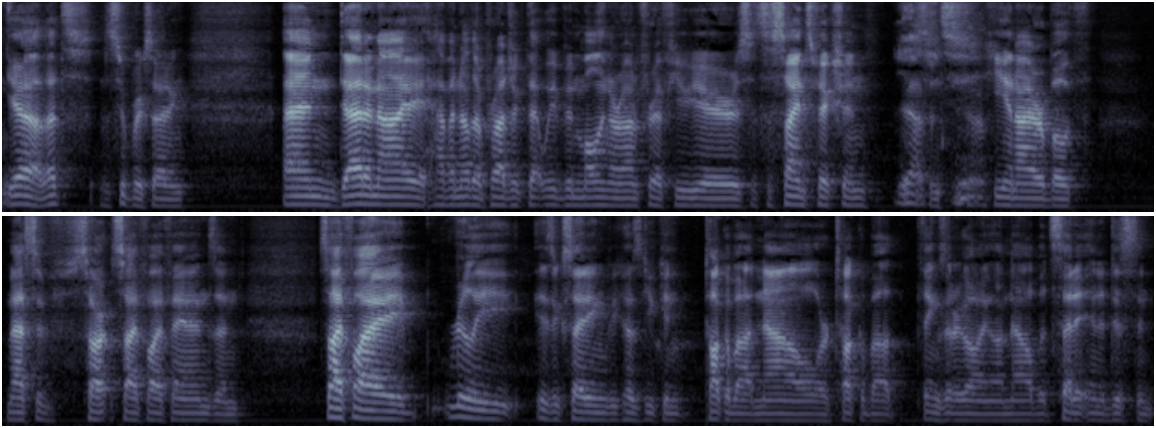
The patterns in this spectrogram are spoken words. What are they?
Yeah, that's super exciting. And Dad and I have another project that we've been mulling around for a few years. It's a science fiction. Yes, Since yeah. he and I are both massive sci-fi fans, and sci-fi really is exciting because you can talk about now or talk about things that are going on now, but set it in a distant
